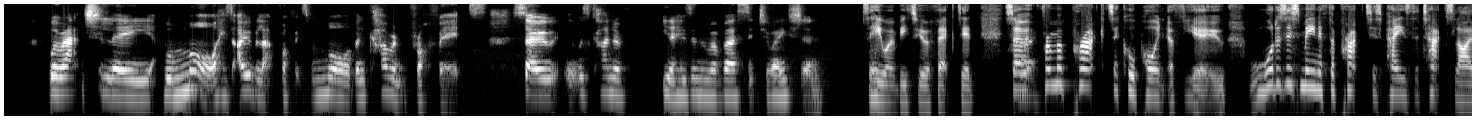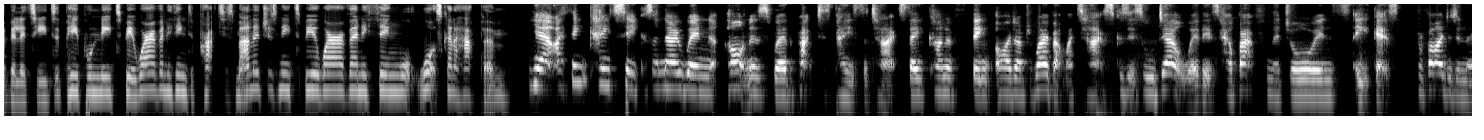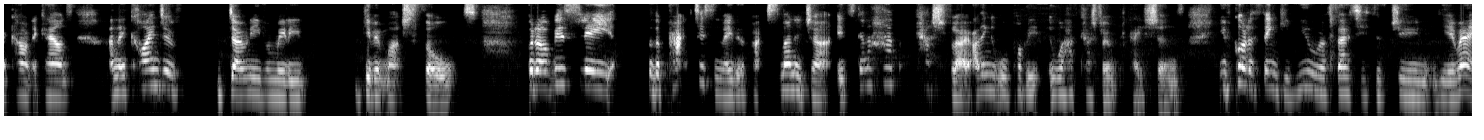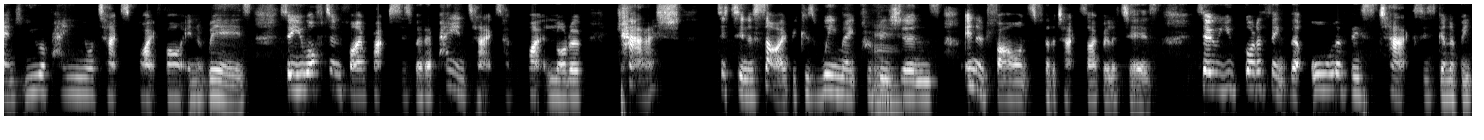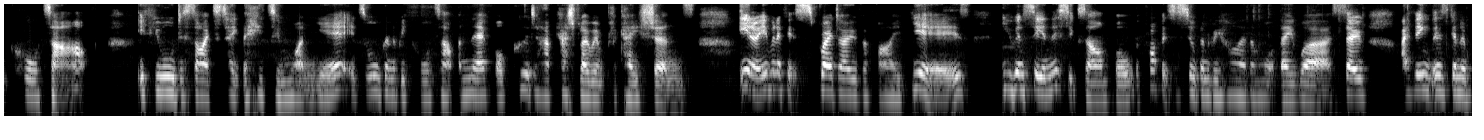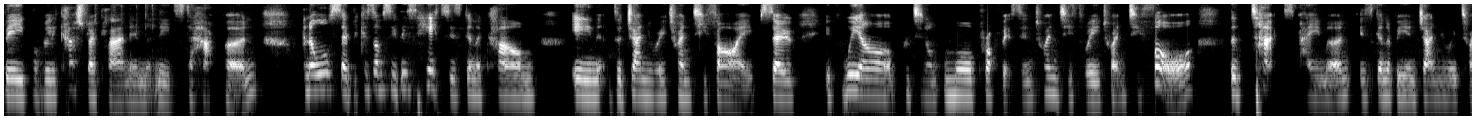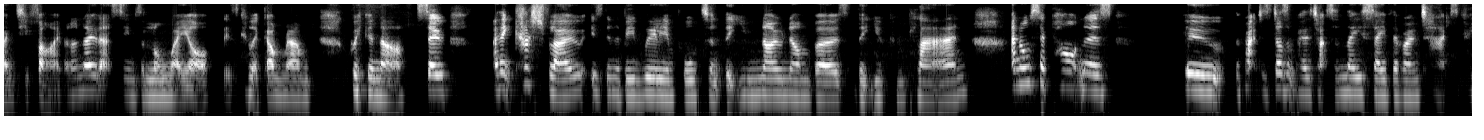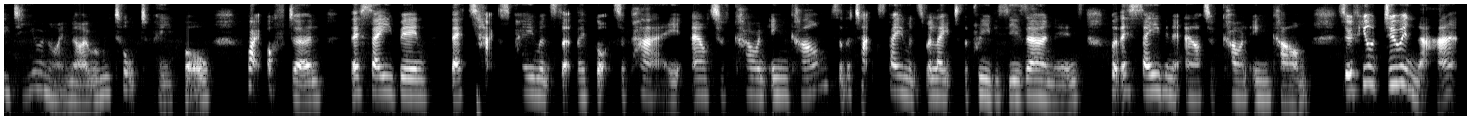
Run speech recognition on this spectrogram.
were actually were more his overlap profits were more than current profits so it was kind of you know he was in the reverse situation so he won't be too affected. So, from a practical point of view, what does this mean if the practice pays the tax liability? Do people need to be aware of anything? Do practice managers need to be aware of anything? what's going to happen? Yeah, I think Katie, because I know when partners where the practice pays the tax, they kind of think, oh, I don't have to worry about my tax because it's all dealt with. It's held back from their drawings, it gets provided in their current accounts, and they kind of don't even really give it much thought. But obviously, for the practice and maybe the practice manager, it's going to have cash flow. I think it will probably it will have cash flow implications. You've got to think if you were a 30th of June year end, you are paying your tax quite far in arrears. So you often find practices where they're paying tax have quite a lot of cash sitting aside because we make mm. provisions mm. in advance for the tax liabilities. So you've got to think that all of this tax is going to be caught up if you all decide to take the hit in one year, it's all going to be caught up and therefore could have cash flow implications. You know, even if it's spread over five years, you can see in this example, the profits are still going to be higher than what they were. So I think there's going to be probably cash flow planning that needs to happen. And also because obviously this hit is going to come in the January 25. So if we are putting on more profits in 23, 24, the tax payment is going to be in January 25. And I know that seems a long way off, but it's going to come around quick enough. So I think cash flow is going to be really important that you know numbers, that you can plan, and also partners who the practice doesn't pay the tax and they save their own tax. Katie, you and I know when we talk to people, quite often they're saving their tax payments that they've got to pay out of current income. So the tax payments relate to the previous year's earnings, but they're saving it out of current income. So if you're doing that,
